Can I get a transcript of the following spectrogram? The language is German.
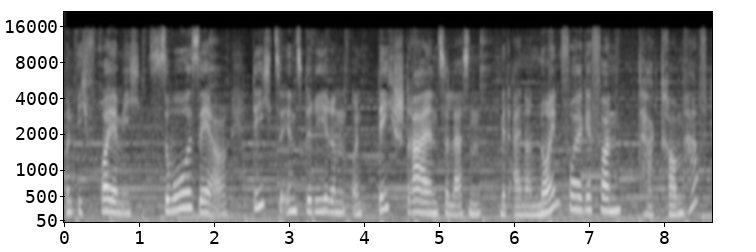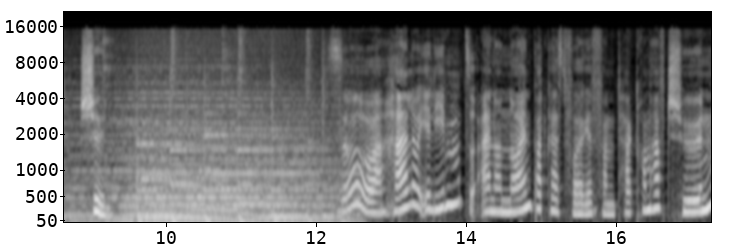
und ich freue mich so sehr, dich zu inspirieren und dich strahlen zu lassen mit einer neuen Folge von Tagtraumhaft schön. So, hallo ihr Lieben zu einer neuen Podcast-Folge von Tagtraumhaft schön.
